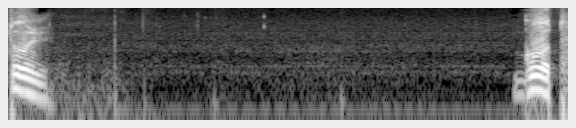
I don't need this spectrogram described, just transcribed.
Толь. Год.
